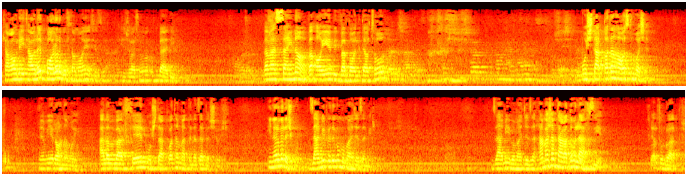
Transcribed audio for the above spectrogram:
که قوله تعالی بالا رو گفتم آیه چیز هیچ شما گفتیم بعدی. و وسینا و آیه و والداتو مشتقات هم حواستون باشه. میگم یه راهنمایی. علاوه بر فعل مشتقات هم مد نظر داشته باشید اینا رو ولش کن. ضمیر پیدا کن با مرجع ضمیر ضمیر با ضمیر همش هم تقدم لفظیه. خیالتون راحت باشه.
